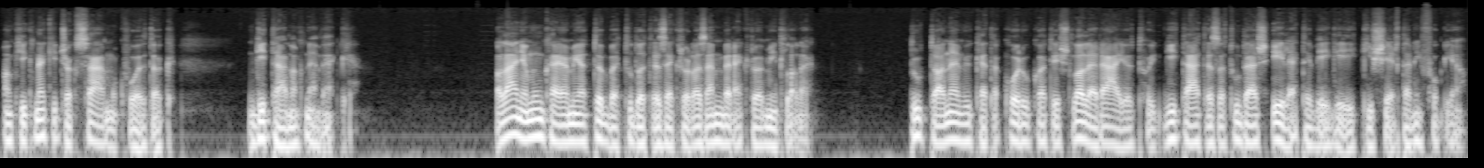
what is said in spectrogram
akik neki csak számok voltak, gitának nevek. A lánya munkája miatt többet tudott ezekről az emberekről, mint Lale. Tudta a nevüket, a korukat, és Lale rájött, hogy Gitát ez a tudás élete végéig kísérteni fogja.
